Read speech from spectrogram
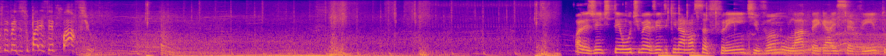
Você fez isso parecer fácil! Olha, gente, tem o último evento aqui na nossa frente. Vamos lá pegar esse evento.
